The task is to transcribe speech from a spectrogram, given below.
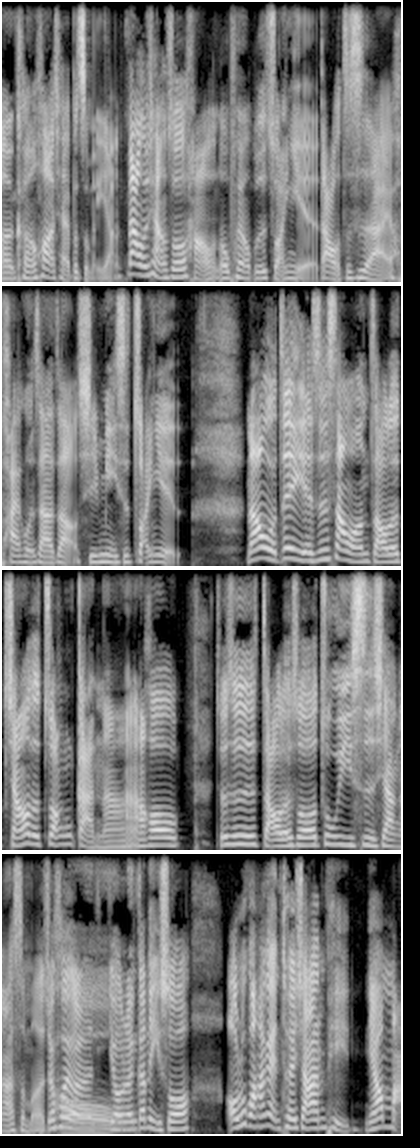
嗯、呃、可能画起来不怎么样，但我就想说好，我朋友不是专业的，但我这次来拍婚纱照，新密是专业的。然后我这也是上网找了想要的妆感啊，然后就是找了说注意事项啊什么的，就会有人、oh. 有人跟你说哦，如果他给你推销安瓶，你要买，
